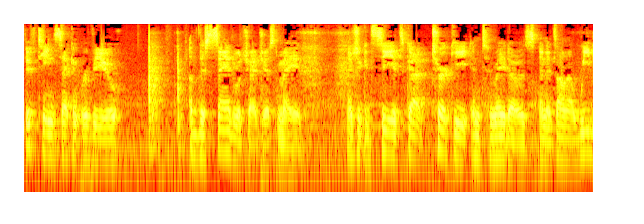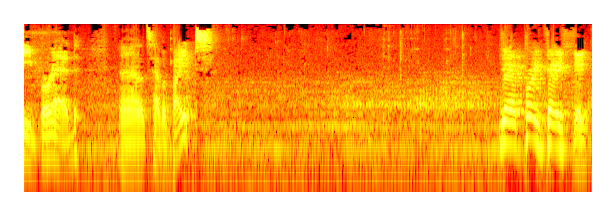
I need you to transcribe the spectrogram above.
15 second review of this sandwich I just made. As you can see, it's got turkey and tomatoes, and it's on a weedy bread. Uh, let's have a bite. Yeah, pretty tasty.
